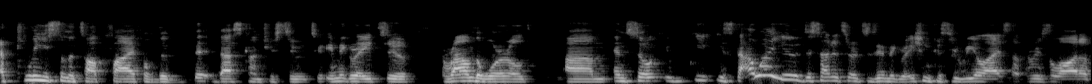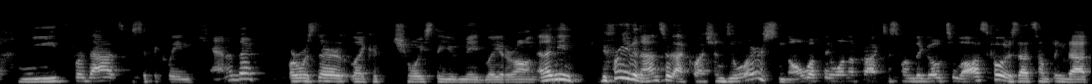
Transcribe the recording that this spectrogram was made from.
at least in the top five of the best countries to to immigrate to around the world. Um, and so, is that why you decided to, do immigration? Because you realized that there is a lot of need for that, specifically in Canada, or was there like a choice that you made later on? And I mean, before you even answer that question, do lawyers know what they want to practice when they go to law school, or is that something that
